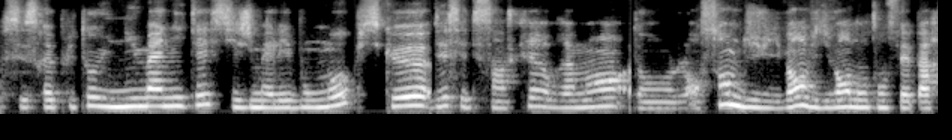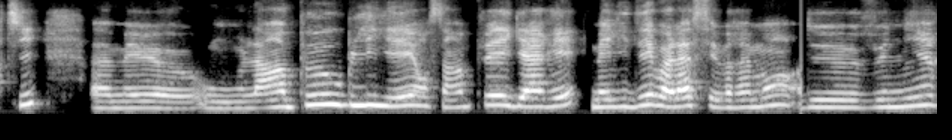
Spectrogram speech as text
ce serait plutôt une humanité, si je mets les bons mots, puisque l'idée, c'est de s'inscrire vraiment dans l'ensemble du vivant, vivant dont on fait partie, euh, mais euh, on l'a un peu oublié, on s'est un peu égaré. Mais l'idée, voilà, c'est vraiment de venir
